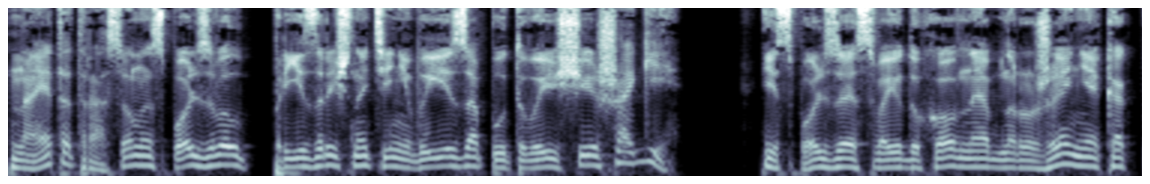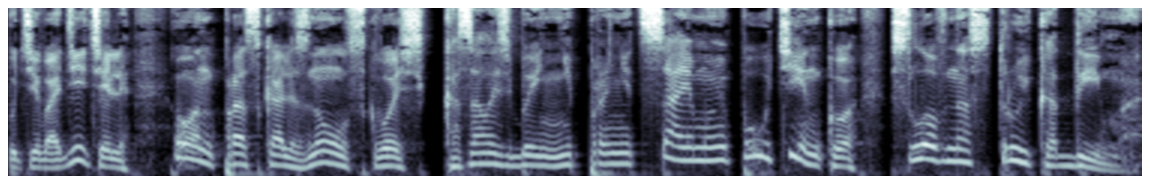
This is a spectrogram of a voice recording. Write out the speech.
На этот раз он использовал призрачно-теневые запутывающие шаги. Используя свое духовное обнаружение как путеводитель, он проскользнул сквозь, казалось бы, непроницаемую паутинку, словно струйка дыма.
